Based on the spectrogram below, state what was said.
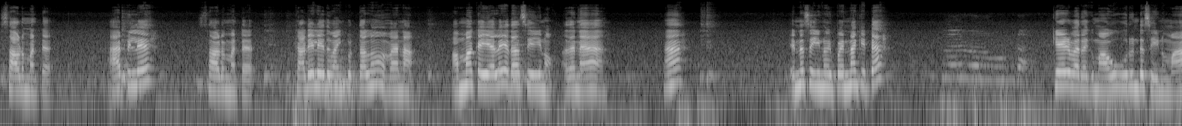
சாப்பிட மாட்டேன். ஆப்பிளு சாப்பிட மாட்டேன். கடையில் எது வாங்கி கொடுத்தாலும் வேணாம். அம்மா கையால் எதாவது செய்யணும். அதானே? ஆ? என்ன செய்யணும்? இப்போ என்ன கிட்ட? கேழ்வரகு மாவு உருண்டை செய்யணுமா?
